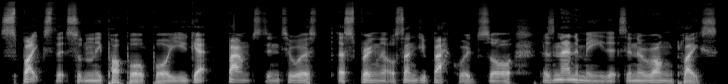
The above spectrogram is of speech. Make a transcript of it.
spikes that suddenly pop up, or you get bounced into a, a spring that'll send you backwards, or there's an enemy that's in the wrong place.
